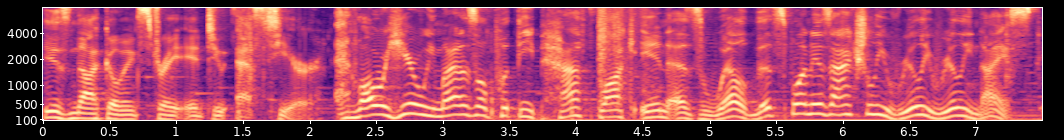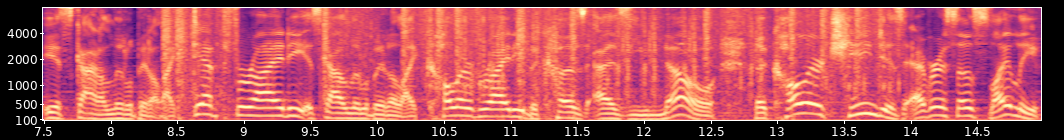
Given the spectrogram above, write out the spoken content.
is not going straight into S tier. And while we're here, we might as well put the path block in as well. This one is actually really, really nice. It's got a little bit of like depth variety. It's got a little bit of like color variety because as you know, the color changes ever so slightly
